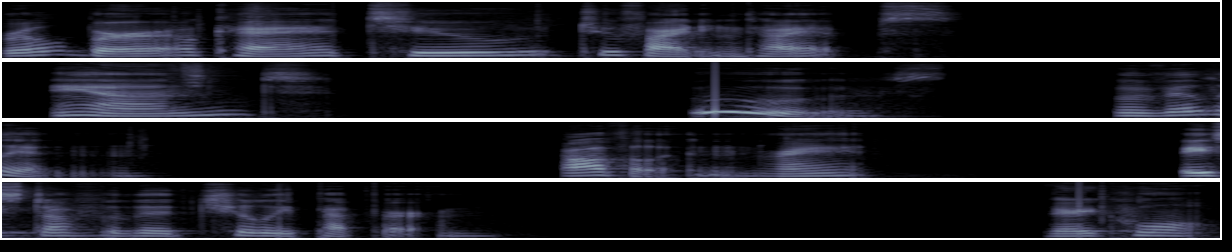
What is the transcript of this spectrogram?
Brilbur, okay. Two two fighting types. And ooh, Pavilion. Pavilion, right? Based off of the chili pepper. Very cool.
